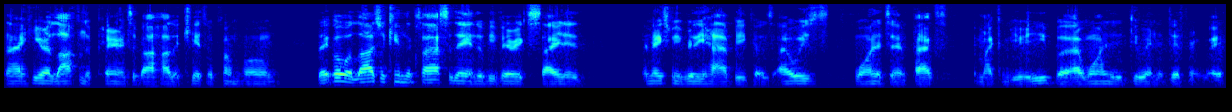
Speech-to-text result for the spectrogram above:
and I hear a lot from the parents about how the kids will come home like, "Oh, Elijah came to class today," and they'll be very excited. It makes me really happy because I always wanted to impact my community, but I wanted to do it in a different way.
